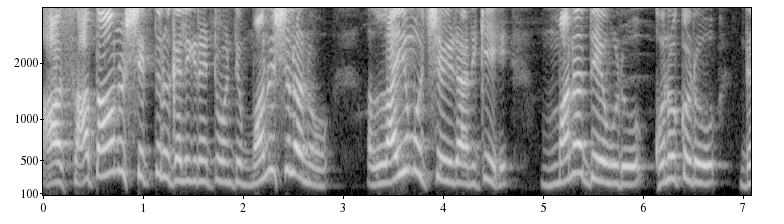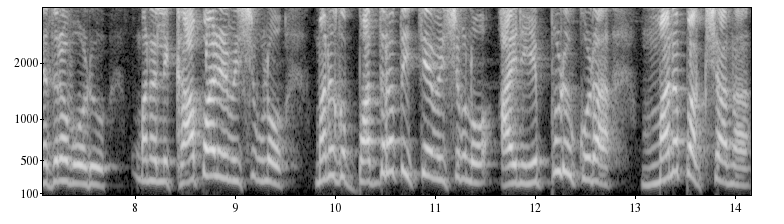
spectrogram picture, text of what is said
ఆ సాతాను శక్తులు కలిగినటువంటి మనుషులను లయము చేయడానికి మన దేవుడు కొనుకుడు నిద్రబోడు మనల్ని కాపాడే విషయంలో మనకు భద్రత ఇచ్చే విషయంలో ఆయన ఎప్పుడూ కూడా మన పక్షాన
